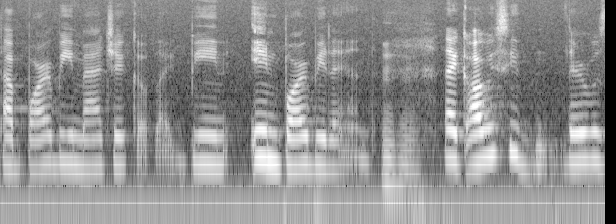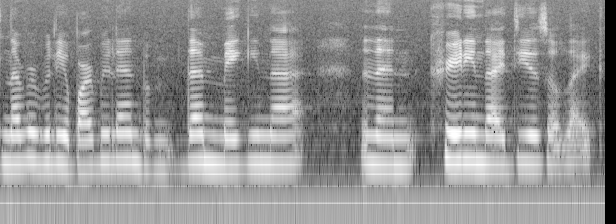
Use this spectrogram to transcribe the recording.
that Barbie magic of like being in Barbie Land. Mhm. Like obviously there was never really a Barbie Land, but them making that and then creating the ideas of like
